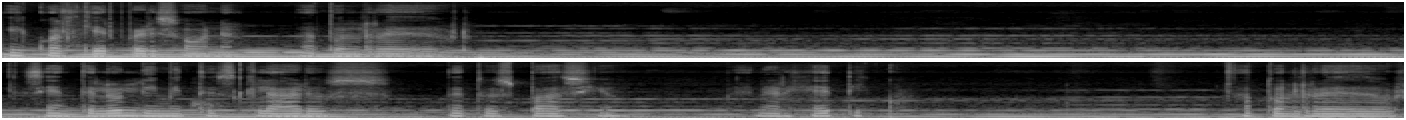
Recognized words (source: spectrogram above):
y cualquier persona a tu alrededor. Siente los límites claros de tu espacio energético a tu alrededor.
